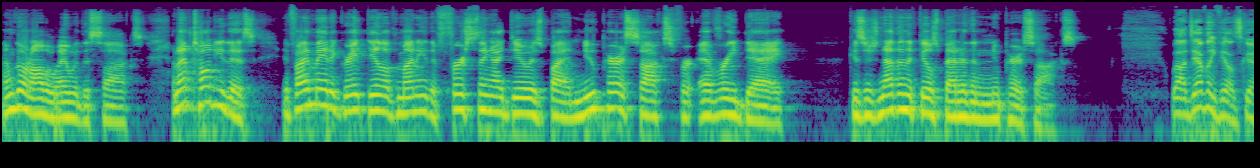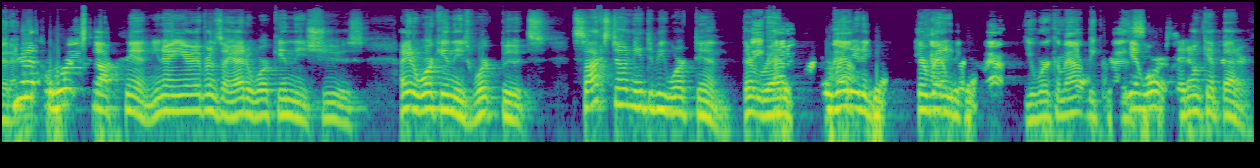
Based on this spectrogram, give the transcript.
I'm going all the way with the socks. And I've told you this. If I made a great deal of money, the first thing I do is buy a new pair of socks for every day. Because there's nothing that feels better than a new pair of socks. well, it definitely feels good. You don't have to work socks in. You know, everyone's like, I got to work in these shoes. I got to work in these work boots. Socks don't need to be worked in. They're ready. They're ready to go. They're ready to go. You work them out They because get worse. They don't get better.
